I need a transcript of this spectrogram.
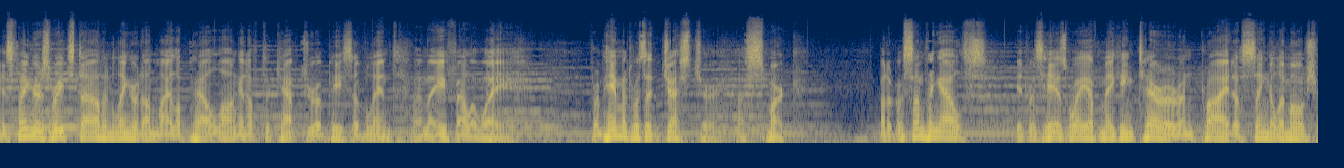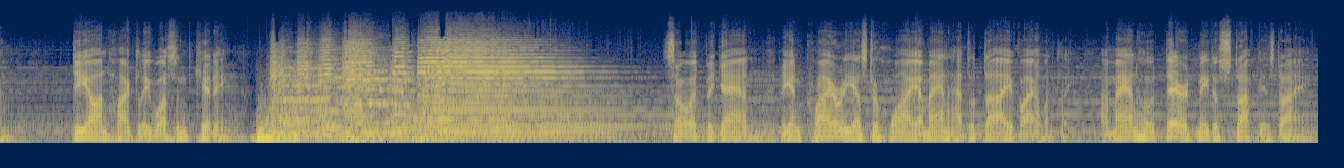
His fingers reached out and lingered on my lapel long enough to capture a piece of lint. Then they fell away. From him, it was a gesture, a smirk. But it was something else. It was his way of making terror and pride a single emotion. Dion Hartley wasn't kidding. So it began the inquiry as to why a man had to die violently, a man who dared me to stop his dying.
